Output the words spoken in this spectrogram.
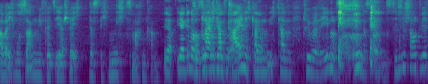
Aber ich muss sagen, mir fällt es eher schwer, ich, dass ich nichts machen kann. Ja, ja genau. So, klar, ich kann es teilen, ich kann, ich kann drüber reden und kriegen, dass, dass hingeschaut wird,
